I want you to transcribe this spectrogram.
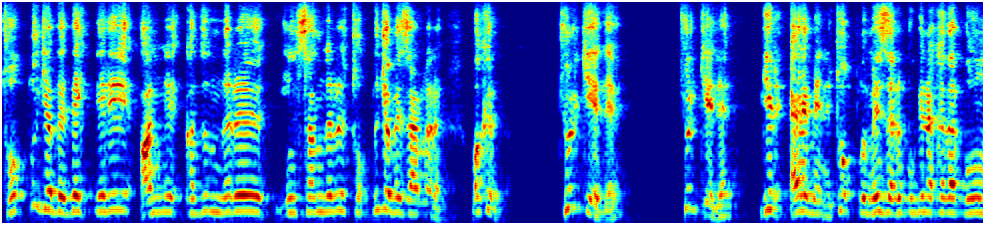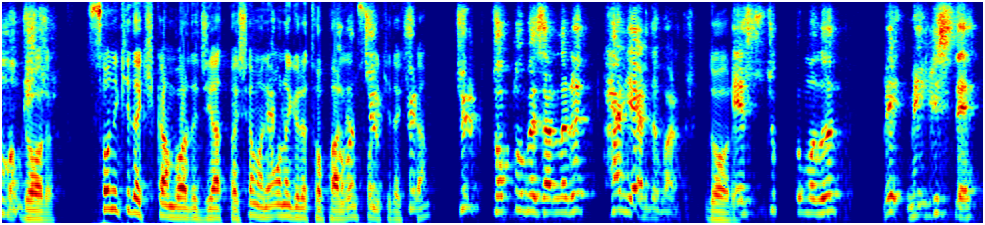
Topluca bebekleri, anne kadınları, insanları topluca mezarları. Bakın Türkiye'de Türkiye'de bir Ermeni toplu mezarı bugüne kadar bulunmamıştır. Doğru. Son iki dakikam bu arada Cihat Paşam. Hani ona göre toparlayalım. Ama Son Türk- iki dakikam. Türk toplu mezarları her yerde vardır. Doğru. Enstitü kurulmalı ve mecliste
